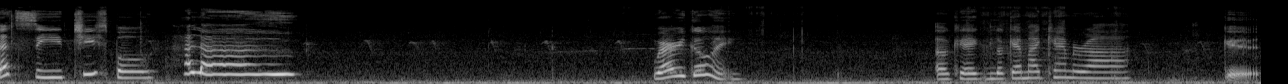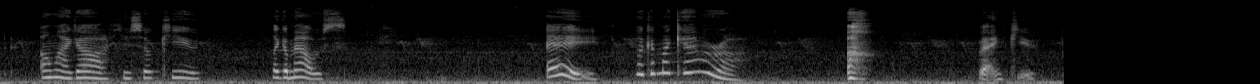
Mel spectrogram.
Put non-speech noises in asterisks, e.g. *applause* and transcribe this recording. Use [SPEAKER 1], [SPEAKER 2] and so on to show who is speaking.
[SPEAKER 1] Let's see cheese ball. Hello. Where are you going? Okay, look at my camera. Good. Oh my god, you're so cute. Like a mouse. Hey, look at my camera. *laughs* Thank you.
